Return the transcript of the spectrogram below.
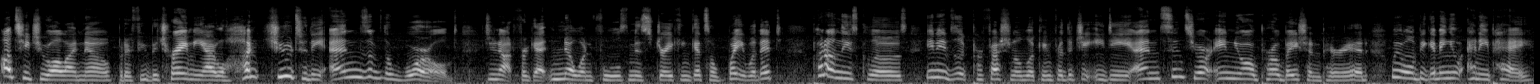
I'll teach you all I know, but if you betray me, I will hunt you to the ends of the world. Do not forget, no one fools Miss Drake and gets away with it. Put on these clothes. You need to look professional looking for the GED, and since you're in your probation period, we won't be giving you any pay.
